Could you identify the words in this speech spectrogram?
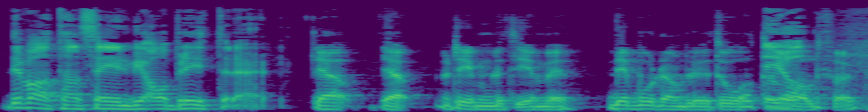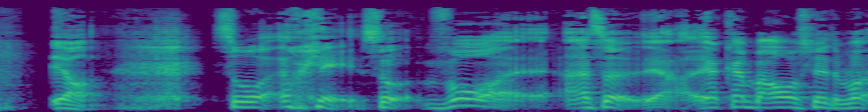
Det var att han säger vi avbryter det här. Ja, ja, rimligt Jimmy. Det borde han blivit återvald för. Ja, så okej, så vad, alltså jag kan bara avsluta, vad,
